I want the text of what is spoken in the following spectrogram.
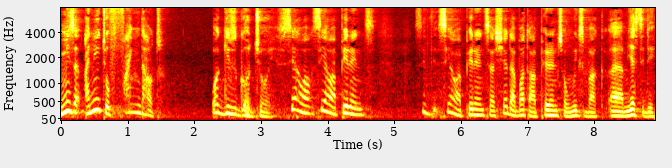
It means that I need to find out what gives God joy. See our see our parents. See, see our parents. I shared about our parents some weeks back, um, yesterday,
